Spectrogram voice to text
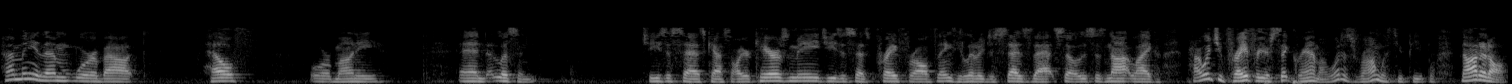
How many of them were about health or money? And listen, Jesus says, Cast all your cares on me. Jesus says, Pray for all things. He literally just says that. So this is not like, How would you pray for your sick grandma? What is wrong with you people? Not at all.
